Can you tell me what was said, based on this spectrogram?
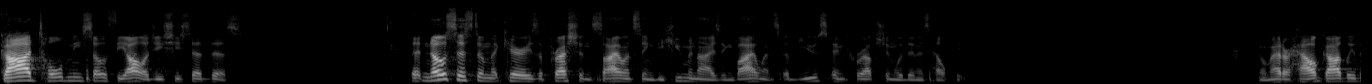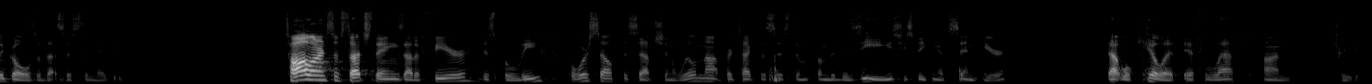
God told me so theology, she said this that no system that carries oppression, silencing, dehumanizing, violence, abuse, and corruption within is healthy no matter how godly the goals of that system may be. Tolerance of such things out of fear, disbelief, or self deception will not protect the system from the disease, she's speaking of sin here, that will kill it if left untreated.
